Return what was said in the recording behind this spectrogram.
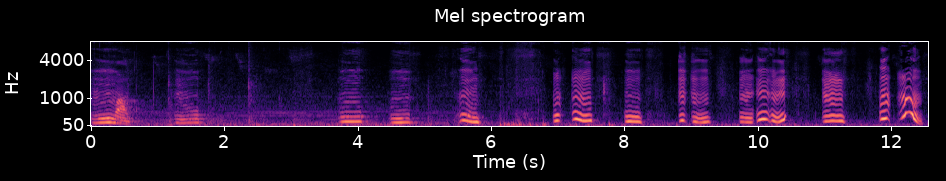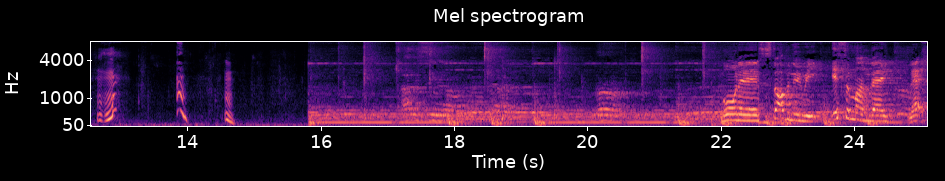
Mmm. Mmm. Mmm. Mmm. Mmm. Mmm. Mmm. Mmm. Mmm. Mmm. Mmm. Mmm. Mmm. Mmm. Mmm. Morning. It's the start of a new week. It's a Monday. Let's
